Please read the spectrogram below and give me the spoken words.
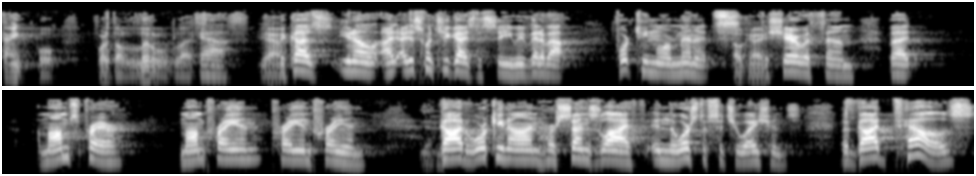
thankful for the little blessings. Yeah. Yeah. Because, you know, I, I, just want you guys to see we've got about 14 more minutes okay. to share with them. But a mom's prayer, mom praying, praying, praying. Yeah. God working on her son's life in the worst of situations. But God tells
